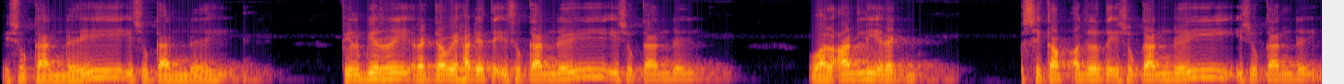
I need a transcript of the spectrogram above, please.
isukan deui isukan deui fil birri rek gawe hade isukan deui isukan deui wal adli rek sikap adil teh isukan deui isukan deui.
